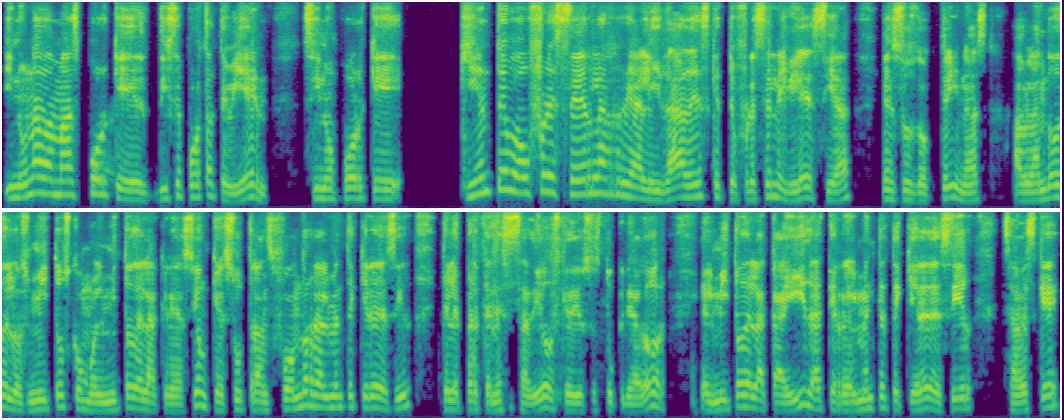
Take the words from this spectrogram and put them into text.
y no nada más porque dice pórtate bien, sino porque ¿quién te va a ofrecer las realidades que te ofrece la iglesia en sus doctrinas, hablando de los mitos como el mito de la creación, que su trasfondo realmente quiere decir que le perteneces a Dios, que Dios es tu creador? El mito de la caída, que realmente te quiere decir, ¿sabes qué?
